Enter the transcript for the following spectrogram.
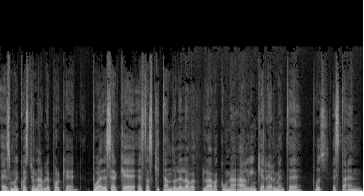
es muy cuestionable porque puede ser que estás quitándole la, vacuna a alguien que realmente pues, está en,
